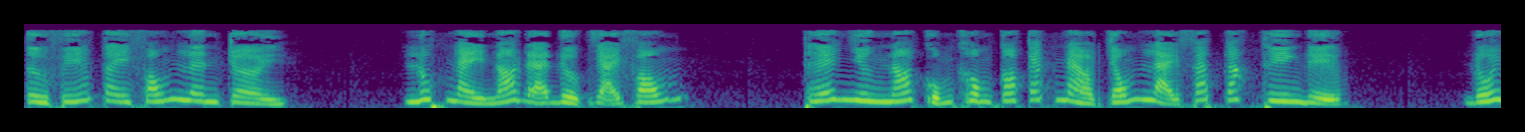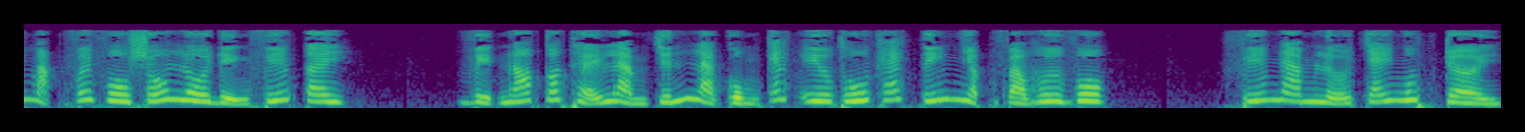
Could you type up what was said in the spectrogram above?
Từ phía tây phóng lên trời. Lúc này nó đã được giải phóng. Thế nhưng nó cũng không có cách nào chống lại pháp tắc thiên địa. Đối mặt với vô số lôi điện phía tây. Việc nó có thể làm chính là cùng các yêu thú khác tiến nhập vào hư vô. Phía nam lửa cháy ngút trời.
